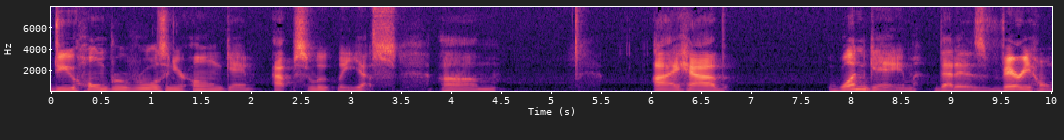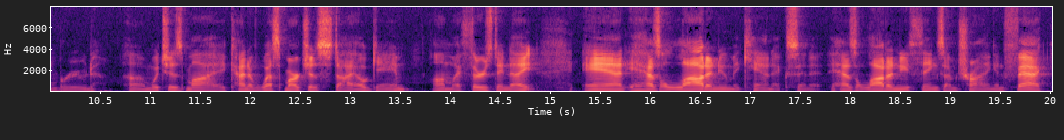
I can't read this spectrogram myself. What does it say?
do you homebrew rules in your own game? Absolutely yes. Um, i have one game that is very homebrewed um, which is my kind of west marches style game on my Thursday night, and it has a lot of new mechanics in it. It has a lot of new things I'm trying. In fact,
